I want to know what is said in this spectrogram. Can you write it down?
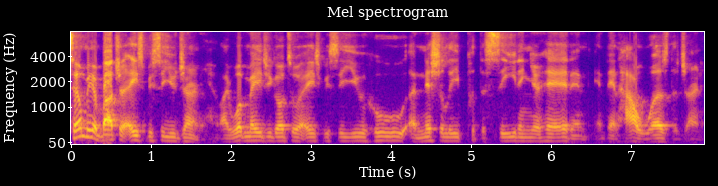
Tell me about your HBCU journey. Like, what made you go to a HBCU? Who initially put the seed in your head, and and then how was the journey?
